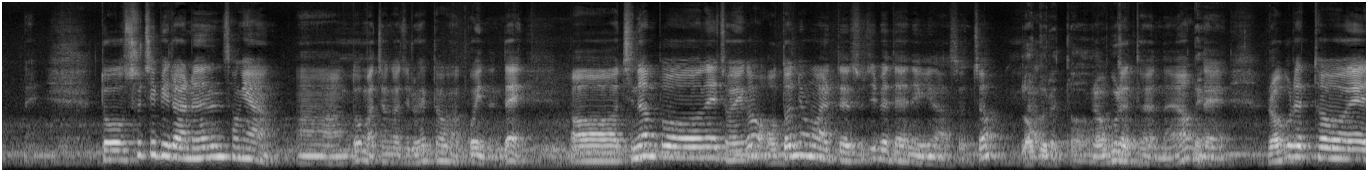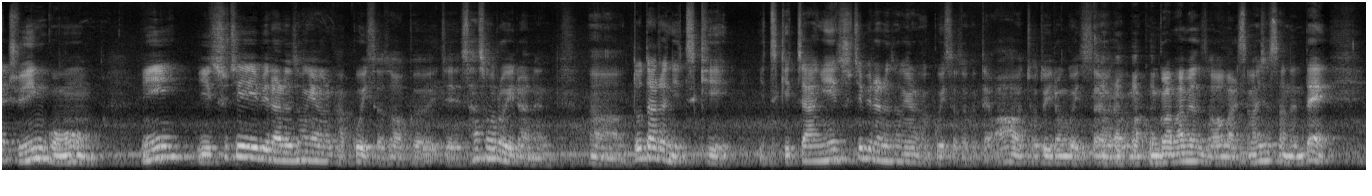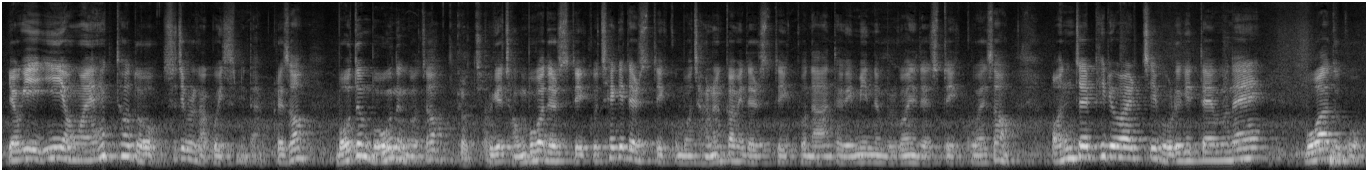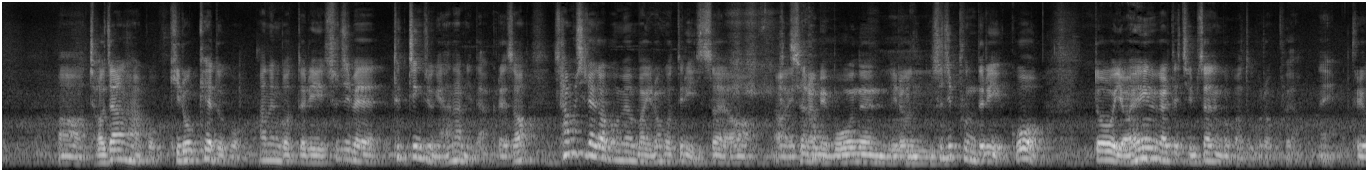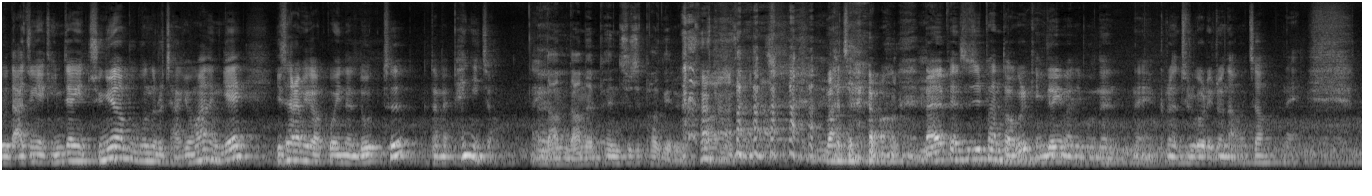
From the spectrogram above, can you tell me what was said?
네. 또 수집이라는 성향도 마찬가지로 헥터가 갖고 있는데 어, 지난번에 저희가 어떤 영화 할 때 수집에 대한 얘기 나왔었죠? 러브레터. 러브레터였나요? 네. 네. 러브레터의 주인공이 이 수집이라는 성향을 갖고 있어서 그 이제 사소로이라는 어, 또 다른 이츠키 이츠키 짱이 수집이라는 성향을 갖고 있어서 그때 아 저도 이런 거 있어요라고 막 공감하면서 말씀하셨었는데 여기 이 영화의 헥터도 수집을 갖고 있습니다. 그래서 뭐든 모으는 거죠. 그렇죠. 그게 정보가 될 수도 있고 책이 될 수도 있고 뭐 장난감이 될 수도 있고 나한테 의미 있는 물건이 될 수도 있고 해서 언제 필요할지 모르기 때문에 모아두고 어, 저장하고 기록해두고 하는 것들이 수집의 특징 중에 하나입니다. 그래서 사무실에 가보면 막 이런 것들이 있어요. 어, 이 사람이 모으는 이런 음. 수집품들이 있고 또 여행을 갈 때 짐 싸는 거 봐도 그렇고요. 네. 그리고 나중에 굉장히 중요한 부분으로 작용하는 게 이 사람이 갖고 있는 노트, 그다음에 펜이죠. 네. 남 남의 펜 수집하기를 맞아요. 나의 팬 수집한 덕을 굉장히 많이 보는 네, 그런 줄거리로 나오죠. 네.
